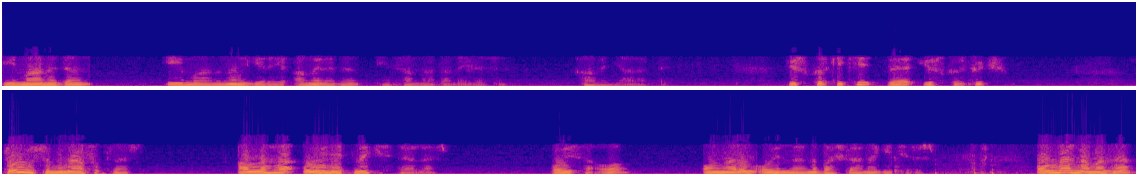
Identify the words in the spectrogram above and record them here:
İman eden, imanının gereği amel eden insanlardan eylesin. Amin ya Rabbi. 142 ve 143 Doğrusu münafıklar Allah'a oyun etmek isterler. Oysa o onların oyunlarını başlarına geçirir. Onlar namaza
